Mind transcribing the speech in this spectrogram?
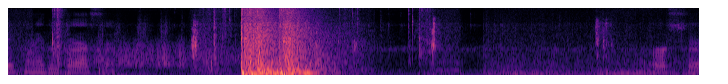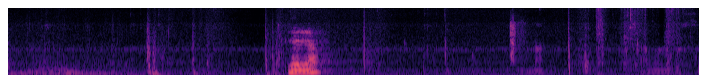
এখানে দুইটা আছে ও শিট লেলা না আমি মনে করছি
